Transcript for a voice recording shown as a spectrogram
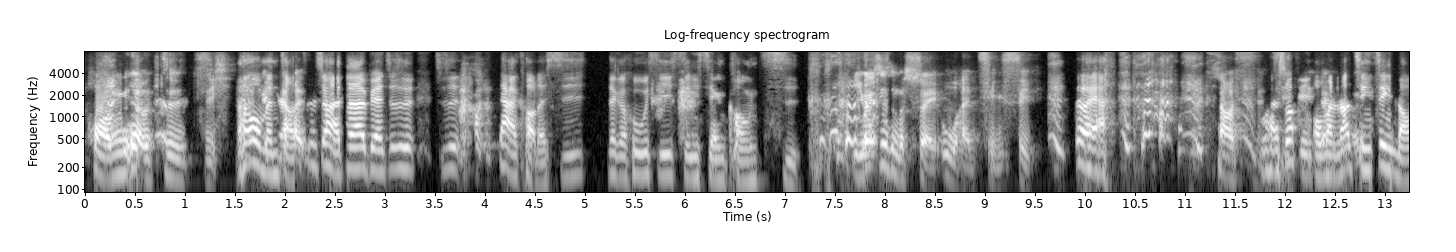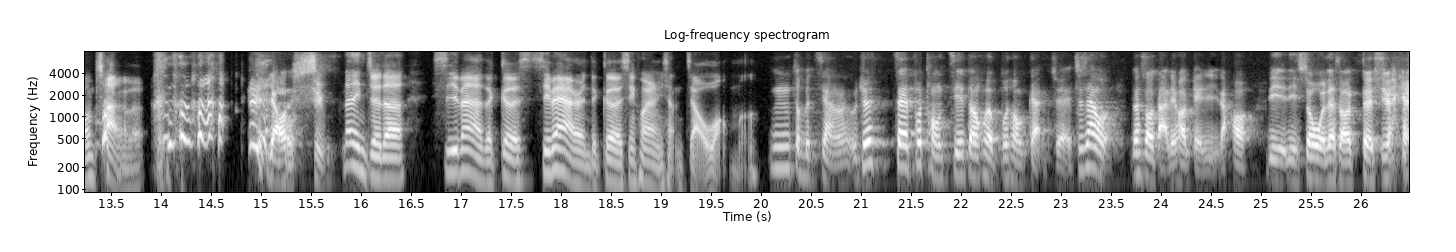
荒谬至极，然后我们早自习还在那边，就是就是大口的吸那个呼吸新鲜空气，以为是什么水雾很清新。对啊，笑死！我还说我们要亲近农场了，要死。那你觉得西班牙的个西班牙人的个性会让你想交往吗？嗯，怎么讲呢？我觉得在不同阶段会有不同感觉。就像我那时候打电话给你，然后你你说我那时候对西班牙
